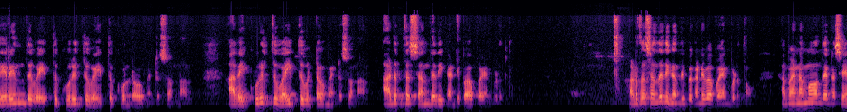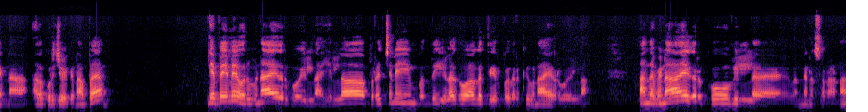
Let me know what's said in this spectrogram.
தெரிந்து வைத்து குறித்து வைத்து கொண்டோம் என்று சொன்னால் அதை குறித்து வைத்து விட்டோம் என்று சொன்னால் அடுத்த சந்ததி கண்டிப்பாக பயன்படுத்தும். அடுத்த சந்ததி கண்டிப்பா கண்டிப்பாக பயன்படுத்தும். அப்ப நம்ம வந்து என்ன செய்யணும்னா அதை குறிச்சு வைக்கணும். அப்ப எப்பயுமே ஒரு விநாயகர் கோயில் தான். எல்லா பிரச்சனையும் வந்து இலகுவாக தீர்ப்பதற்கு விநாயகர் கோயில் தான். அந்த விநாயகர் கோவில்ல வந்து என்ன சொல்றான்னா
